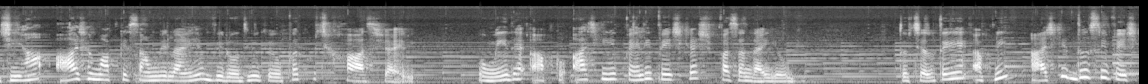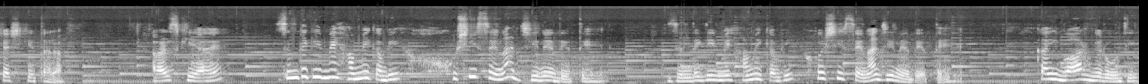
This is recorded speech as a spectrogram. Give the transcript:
जी हाँ आज हम आपके सामने लाए हैं विरोधियों के ऊपर कुछ खास शायरी। उम्मीद है आपको आज की ये पहली पेशकश पसंद आई होगी। तो चलते हैं अपनी आज की दूसरी पेशकश की तरफ़। अर्ज़ किया है, ज़िंदगी में हमें कभी खुशी से ना जीने देते हैं। ज़िंदगी में हमें कभी खुशी से ना जीने देते हैं। कई बार विरोधी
